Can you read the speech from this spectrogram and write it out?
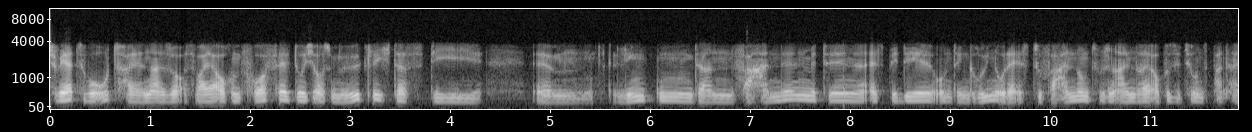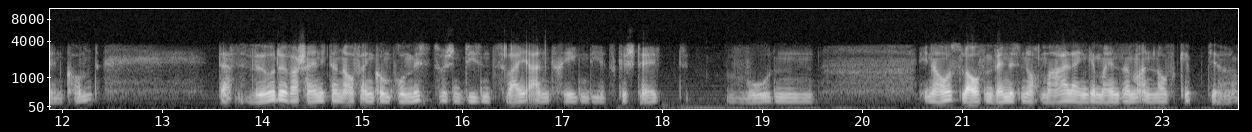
schwer zu beurteilen. Also es war ja auch im Vorfeld durchaus möglich, dass die ähm, Linken dann verhandeln mit den SPD und den Grünen oder es zu Verhandlungen zwischen allen drei Oppositionsparteien kommt. Das würde wahrscheinlich dann auf einen Kompromiss zwischen diesen zwei Anträgen, die jetzt gestellt wurden, hinauslaufen, wenn es nochmal einen gemeinsamen Anlauf gibt, ja.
